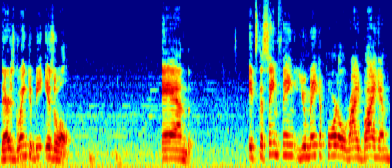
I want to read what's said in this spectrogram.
there is going to be Izual. And it's the same thing. You make a portal right by him,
